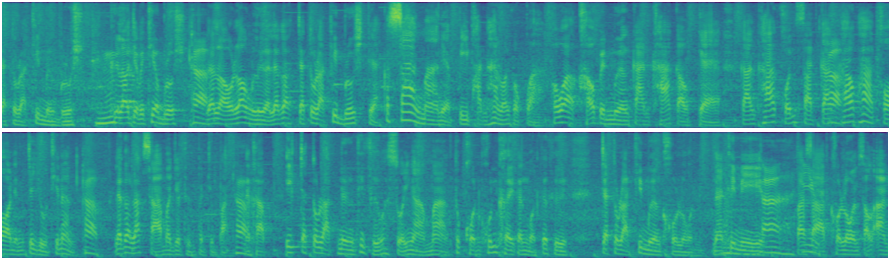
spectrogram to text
จัตุรัสที่เมืองบรูชคือเราจะไปเที่ยวบรูชครับแล้วเราล่องเรือแล้วก็จัตุรัสที่บรูชเนี่ยก็สร้างมาเนี่ยปี 1,500 กว่าๆเพราะว่าเขาเป็นเมืองการค้าเก่าแก่ การค้าขนสัตว์ การครับค้าผ้าทอเนี่ยมันจะอยู่ที่นั่นครับแล้วก็รักษามาจนถึงปัจจุบันครับนะครับอีกจัตุรัสหนึ่งที่ถือว่าสวยงามมาก ทุกคนคุ้นเคยกันหมดก็คือจัตุรัสที่เมืองโคโลนนะที่มีอ่าปราสาทโคโลนสองอัน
